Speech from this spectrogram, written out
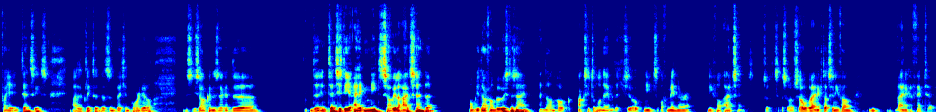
van je intenties, maar dat klinkt, dat is een beetje een oordeel. Dus je zou kunnen zeggen, de, de intenties die je eigenlijk niet zou willen uitzenden, om je daarvan bewust te zijn en dan ook actie te ondernemen, dat je ze ook niet of minder in ieder geval uitzendt. Zo, zo, weinig dat ze in ieder geval weinig effect hebben.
